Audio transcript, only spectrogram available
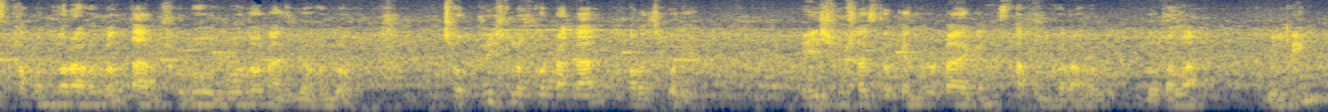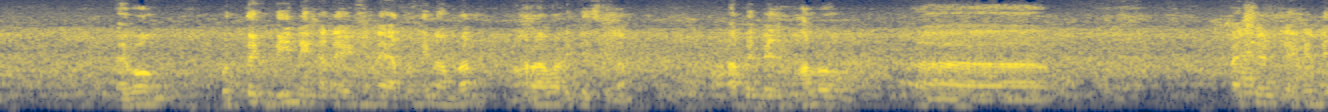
স্থাপন করা হলো। তার শুভ উদ্বোধন আজকে হলো। ছত্রিশ লক্ষ টাকা খরচ করে এই সুস্বাস্থ্য কেন্দ্রটা এখানে স্থাপন করা হলো, দোতলা বিল্ডিং এবং প্রত্যেক দিন এখানে এখানে এতদিন আমরা ভাড়া বাড়িতে ছিলাম। তাতে বেশ ভালো পেশেন্ট এখানে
